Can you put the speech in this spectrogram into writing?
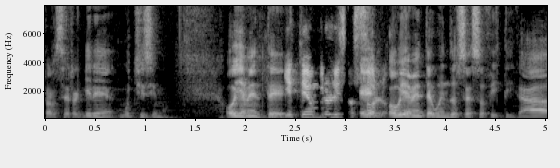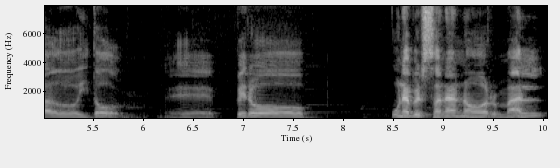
Pero se requiere muchísimo. Obviamente, y este hombre lo hizo eh, solo. obviamente Windows es sofisticado y todo. eh, pero una persona normal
